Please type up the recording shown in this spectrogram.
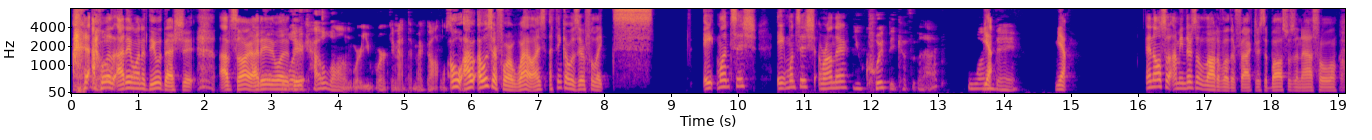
I, I was I didn't want to deal with that shit. I'm sorry, I didn't want to like, do. how long were you working at the McDonald's? Oh. I, I was there for a while. I I think I was there for like eight months ish, eight months ish, around there. you quit because of that? One Yeah. day. Yeah. And also, I mean, there's a lot of other factors. The boss was an asshole. Oh,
